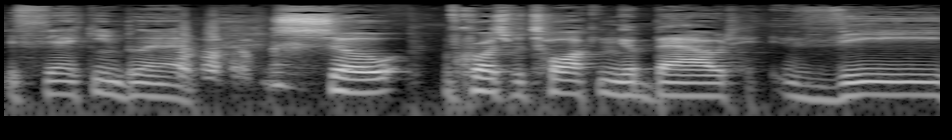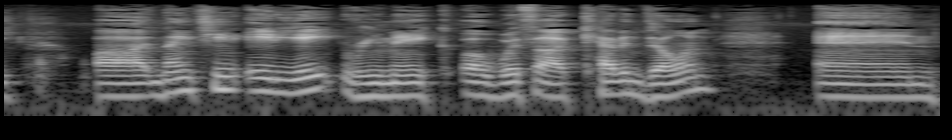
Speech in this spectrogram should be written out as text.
The fucking Blab. so, of course, we're talking about the uh, 1988 remake uh, with uh, Kevin Dillon and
